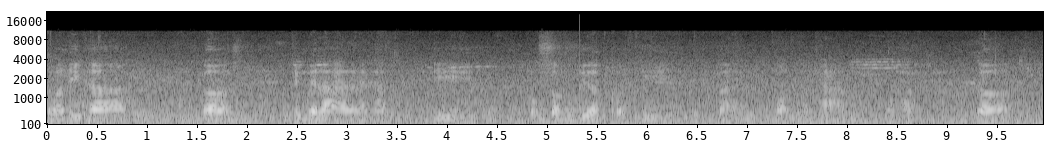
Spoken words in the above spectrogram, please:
สวัสดีครับ ก็ถึงเวลาแล้วนะครับ ที่ผมต้องเลือกคนที่มาตอบคำถามนะครับ ก็จ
